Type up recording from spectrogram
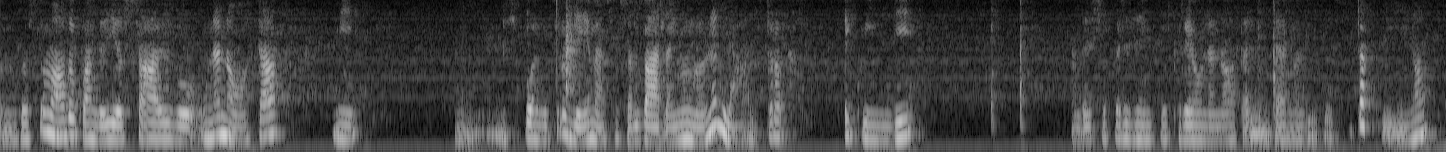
in questo modo quando io salvo una nota mi, mi si pone il problema se salvarla in uno o nell'altro e quindi adesso per esempio creo una nota all'interno di questo taccuino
